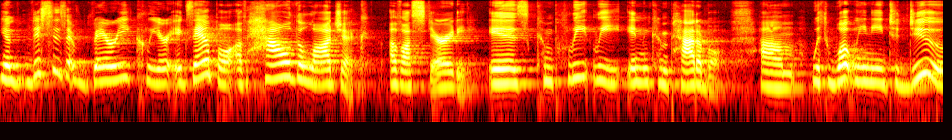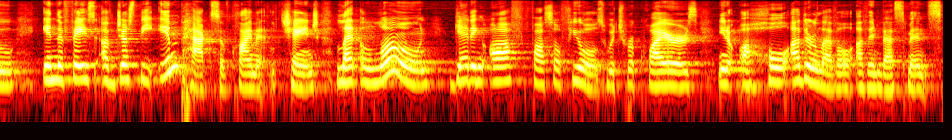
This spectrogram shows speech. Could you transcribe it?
you know, this is a very clear example of how the logic of austerity is completely incompatible um, with what we need to do in the face of just the impacts of climate change, let alone getting off fossil fuels, which requires you know, a whole other level of investments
